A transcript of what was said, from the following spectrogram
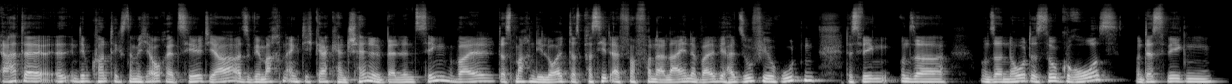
er hat in dem Kontext nämlich auch erzählt, ja, also wir machen eigentlich gar kein Channel Balancing, weil das machen die Leute, das passiert einfach von alleine, weil wir halt so viel routen. Deswegen unser, unser Node ist so groß und deswegen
